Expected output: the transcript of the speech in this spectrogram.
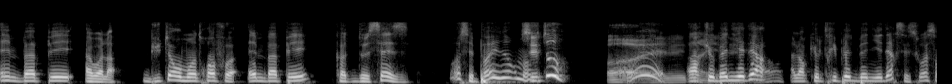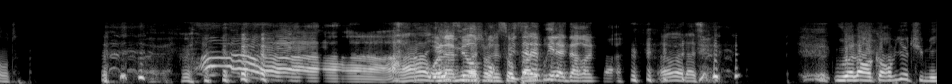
Mbappé. Ah voilà. Buteur au moins trois fois. Mbappé, cote de 16. Oh, c'est pas énorme. hein. C'est tout? Oh, Ouais. Alors que Ben Yedder, alors que le triplé de Ben Yedder, c'est 60. Ah, Ah, On Yannis, la met encore plus à l'abri la daronne. Ah ouais, là, c'est- Ou alors encore mieux, tu mets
